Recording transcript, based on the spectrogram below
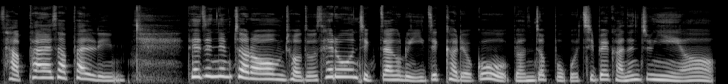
4848님. 태진님처럼 저도 새로운 직장으로 이직하려고 면접 보고 집에 가는 중이에요.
